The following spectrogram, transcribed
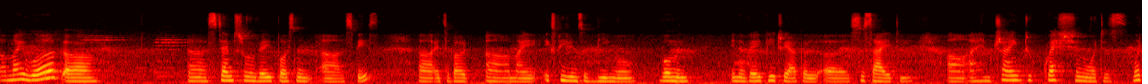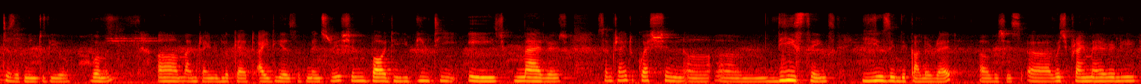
Uh, my work uh, uh, stems from a very personal uh, space. Uh, it's about uh, my experience of being a woman in a very patriarchal society. I am trying to question what is what does it mean to be a woman. Um, I'm trying to look at ideas of menstruation, body, beauty, age, marriage. So I'm trying to question um, these things using the color red uh, which is uh, which primarily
